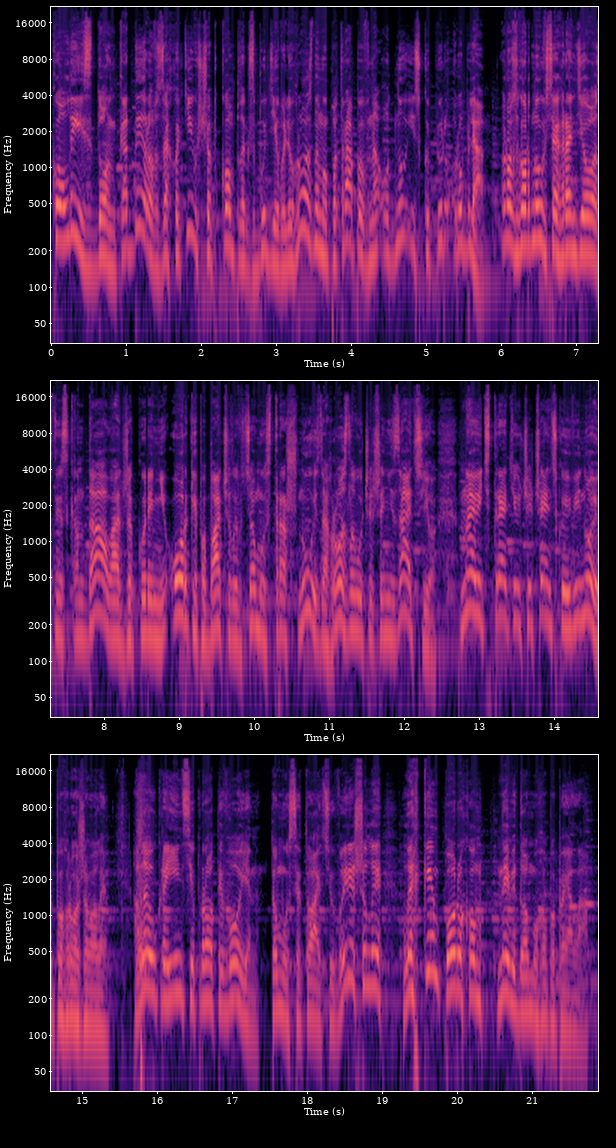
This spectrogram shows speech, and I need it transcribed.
Колись Дон Кадиров захотів, щоб комплекс будівель у Грозному потрапив на одну із купюр рубля. Розгорнувся грандіозний скандал, адже корінні орки побачили в цьому страшну і загрозливу чеченізацію. Навіть третьою чеченською війною погрожували. Але українці проти воєн, тому ситуацію вирішили легким порохом невідомого БПЛА.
